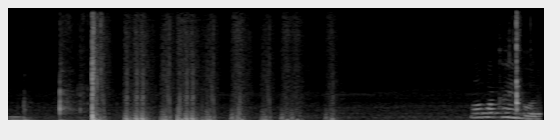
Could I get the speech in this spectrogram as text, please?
Waffen. War aber kein Gold,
